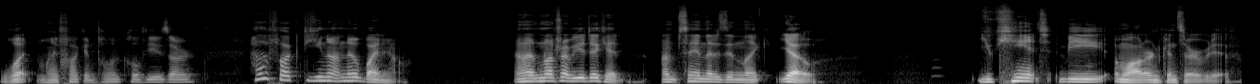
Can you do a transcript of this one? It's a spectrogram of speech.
what my fucking political views are, how the fuck do you not know by now? And I'm not trying to be a dickhead. I'm saying that as in like, yo, you can't be a modern conservative.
